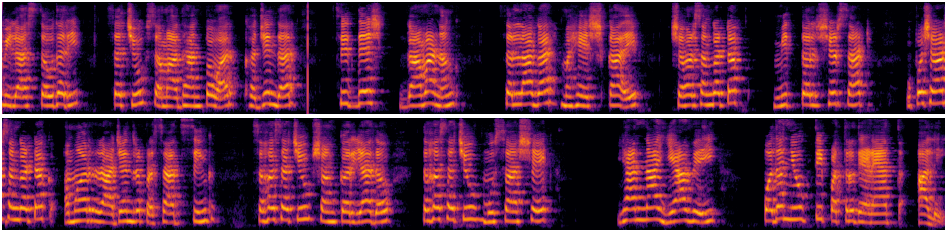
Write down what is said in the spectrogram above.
विलास चौधरी सचिव समाधान पवार खजिनदार सिद्धेश गावाणंग सल्लागार महेश काळे शहर संघटक मित्तल शिरसाट उपशहर संघटक अमर राजेंद्र प्रसाद सिंग सहसचिव शंकर यादव सहसचिव मुसा शेख. यांना यावेळी पदनियुक्ती पत्र देण्यात आले.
